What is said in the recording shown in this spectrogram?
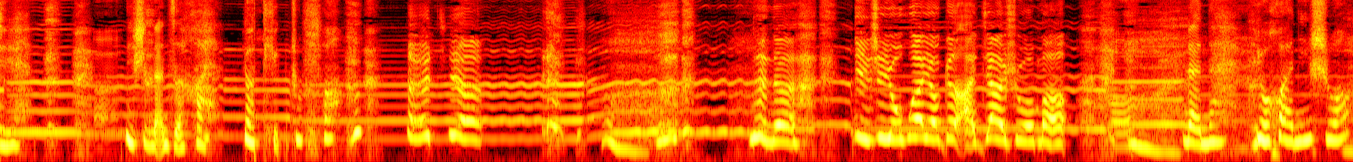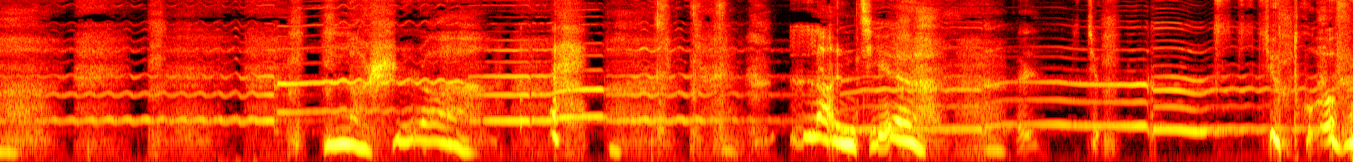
杰，你是男子汉，要挺住啊！阿佳，奶奶，你是有话要跟阿佳说吗？奶奶，有话您说。老师啊，兰姐，就就托付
